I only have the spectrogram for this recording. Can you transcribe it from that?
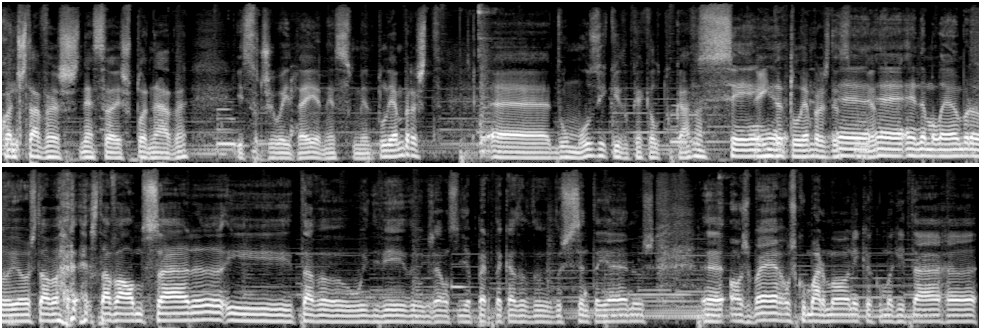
Quando estavas nessa esplanada e surgiu a ideia nesse momento, lembras-te uh, de um músico e do que é que ele tocava? Sim. Ainda te lembras desse É, momento? é, ainda me lembro, eu estava, estava a almoçar e estava o indivíduo, que já um senhor perto da casa do- dos 60 anos, aos berros, com uma harmónica, com uma guitarra,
